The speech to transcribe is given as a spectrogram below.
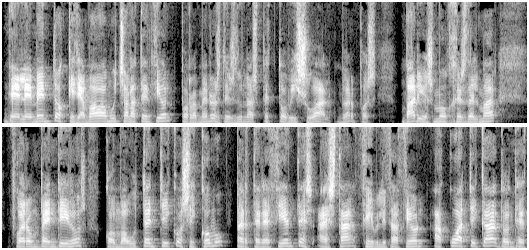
elemento que llamaba mucho la atención, por lo menos desde un aspecto visual. Bueno, pues varios monjes del mar fueron vendidos como auténticos y como pertenecientes a esta civilización acuática, donde,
